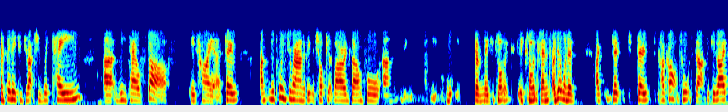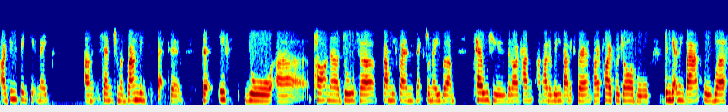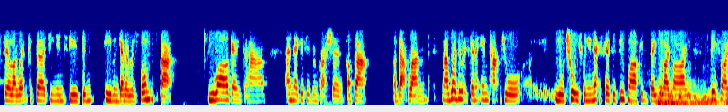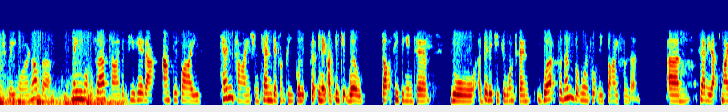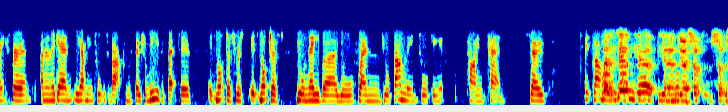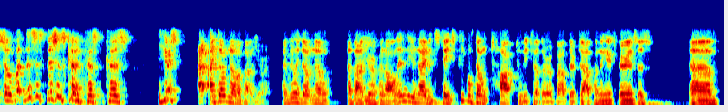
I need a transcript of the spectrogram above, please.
ability to actually retain uh, retail staff is higher. So um, your point around, I think the chocolate bar example um, doesn't make economic economic sense. I don't want to I don't, don't I can't talk to that because I, I do think it makes um, sense from a branding perspective that if your uh, partner, daughter, family friends, next door neighbor tells you that I've had I've had a really bad experience, I applied for a job or didn't get anything back, or worse still, I went for 13 interviews, didn't even get a response back, you are going to have a negative impression of that of that brand. Now, whether it's going to impact your your choice when you next go to the supermarket to say, will I buy this ice cream or another? Maybe not the first time, but if you hear that amplified 10 times from 10 different people, it, you know, I think it will start seeping into your ability to want to go and work for them, but more importantly, buy from them. Um, certainly, that's my experience. And then again, we haven't even talked about from a social media perspective. It's not just it's not just your neighbour, your friends, your family talking. It's times ten. So it's that well, yeah, yeah, yeah, yeah. So, so, so, but this is this is good because because here's I, I don't know about Europe. I really don't know about Europe at all. In the United States, people don't talk to each other about their job hunting experiences. Um,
